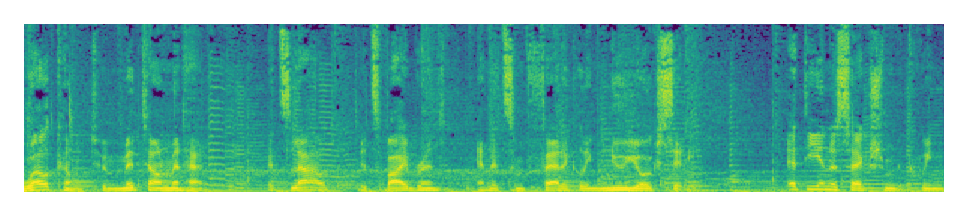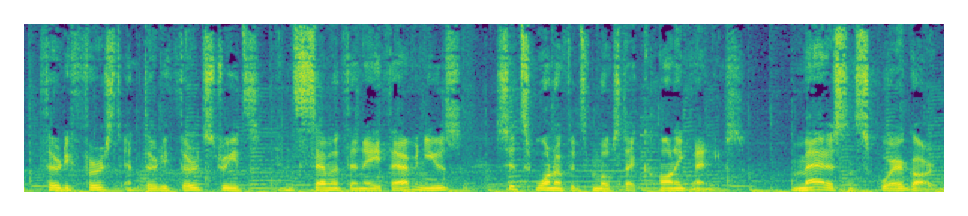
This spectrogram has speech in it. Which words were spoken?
Welcome to Midtown Manhattan. It's loud, it's vibrant, and it's emphatically New York City. At the intersection between 31st and 33rd Streets and 7th and 8th Avenues sits one of its most iconic venues, Madison Square Garden,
